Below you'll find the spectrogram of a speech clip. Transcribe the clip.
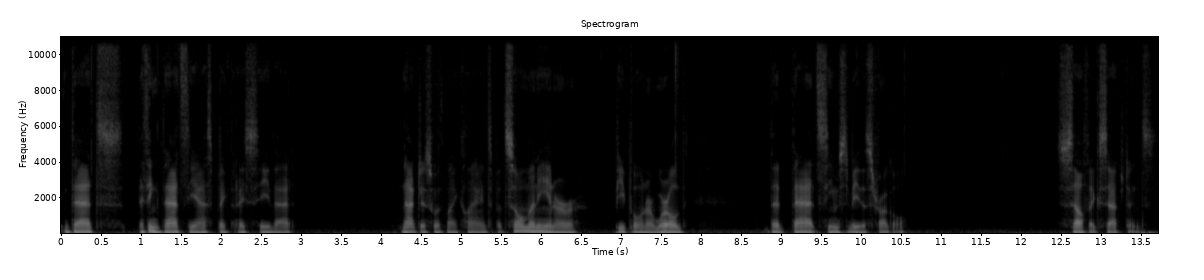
that's, I think that's the aspect that I see that not just with my clients, but so many in our people in our world that that seems to be the struggle. Self acceptance,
